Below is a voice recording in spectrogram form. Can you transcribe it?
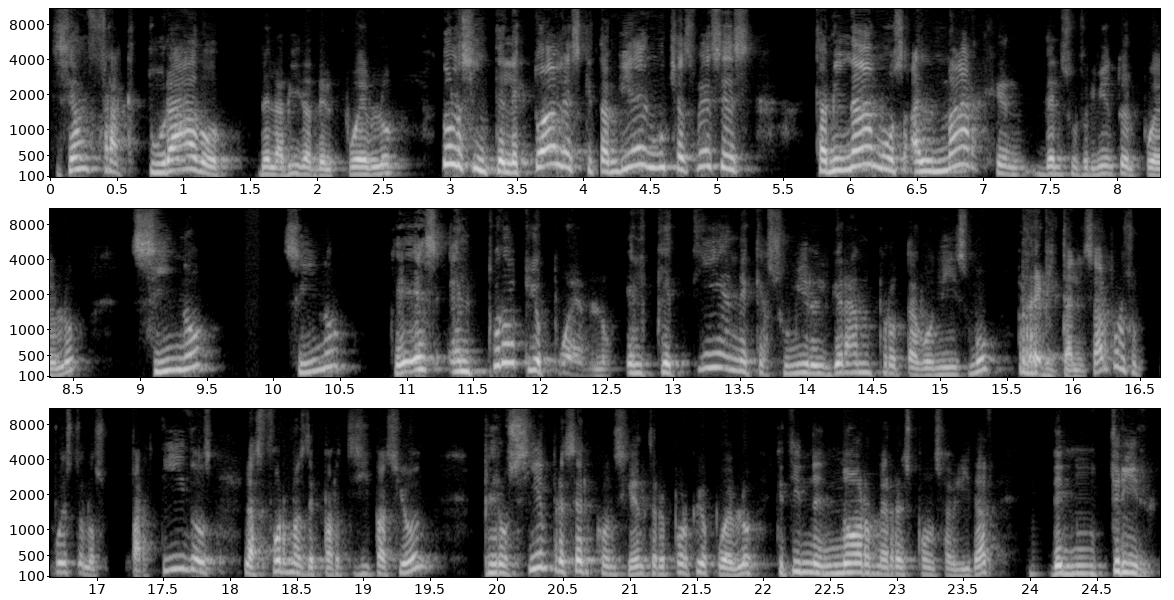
que se han fracturado de la vida del pueblo, no los intelectuales que también muchas veces caminamos al margen del sufrimiento del pueblo, sino, sino que es el propio pueblo el que tiene que asumir el gran protagonismo, revitalizar, por supuesto, los partidos, las formas de participación, pero siempre ser consciente del propio pueblo que tiene una enorme responsabilidad de nutrir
